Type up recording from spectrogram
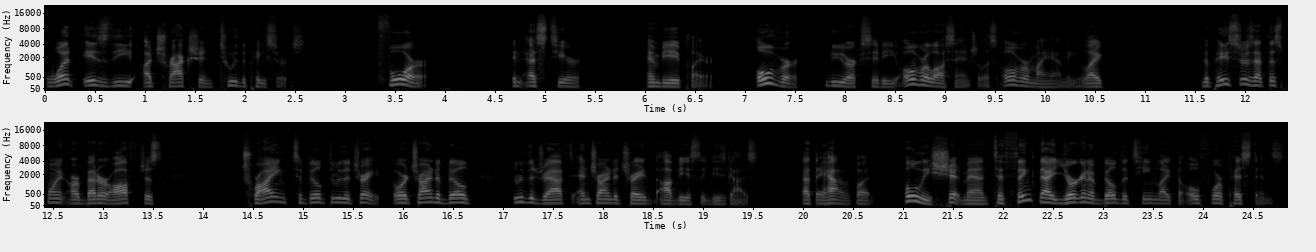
What is the attraction to the Pacers for an S tier NBA player over New York City, over Los Angeles, over Miami? Like the Pacers at this point are better off just trying to build through the trade or trying to build through the draft and trying to trade, obviously, these guys that they have. But holy shit, man, to think that you're going to build a team like the 04 Pistons,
